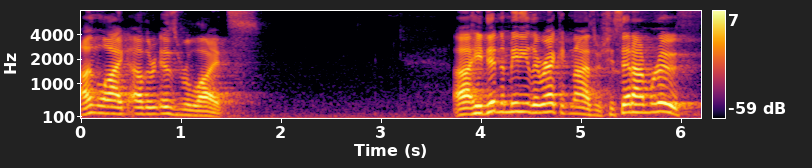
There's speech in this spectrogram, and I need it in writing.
unlike other Israelites. Uh, he didn't immediately recognize her. She said, I'm Ruth.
